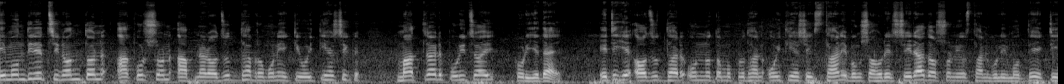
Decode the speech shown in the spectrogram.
এই মন্দিরের চিরন্তন আকর্ষণ আপনার অযোধ্যা ভ্রমণে একটি ঐতিহাসিক মাত্রার পরিচয় করিয়ে দেয়। এটিকে অযোধ্যার অন্যতম প্রধান ঐতিহাসিক স্থান এবং শহরের সেরা দর্শনীয় স্থানগুলির মধ্যে একটি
